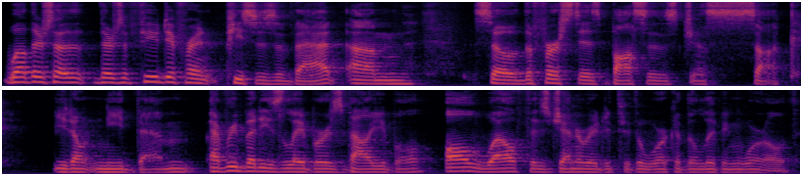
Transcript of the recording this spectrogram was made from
Well, there's a there's a few different pieces of that. Um, so the first is bosses just suck. You don't need them. Everybody's labor is valuable. All wealth is generated through the work of the living world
